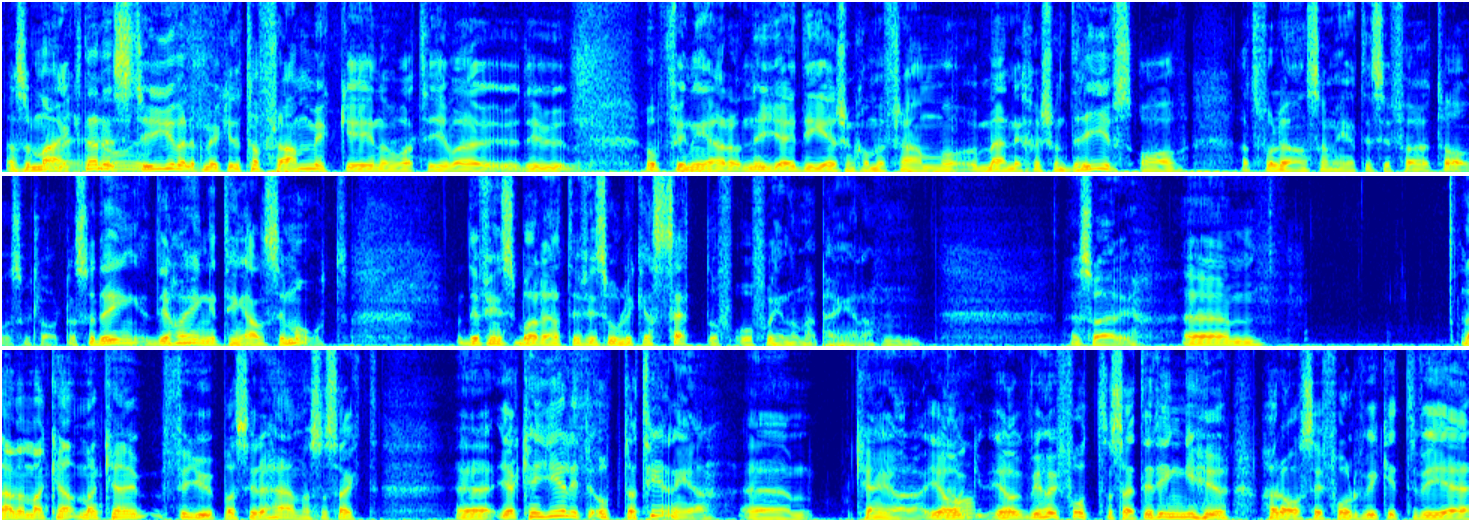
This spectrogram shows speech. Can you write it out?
alltså marknaden styr ju väldigt mycket. Det tar fram mycket innovativa det uppfinningar och nya idéer som kommer fram och, människor som drivs av att få lönsamhet i sitt företag såklart. Alltså det, det har jag ingenting alls emot. Det finns bara att det finns olika sätt att, att få in de här pengarna. Mm. Så är det ju. Ehm, nej, men man, kan, man kan ju fördjupa sig i det här men som sagt eh, jag kan ge lite uppdateringar. ehm, kan jag göra. Jag, Ja. jag, vi har ju fått som sagt, det ringer ju, hör av sig folk vilket vi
